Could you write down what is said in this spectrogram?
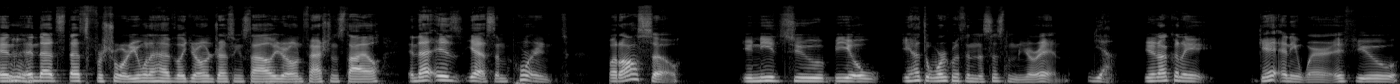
and Mhm. and that's that's for sure. You want to have like your own dressing style, your own fashion style, and that is yes important. But also, you need to be a you have to work within the system you're in. Yeah. You're not gonna get anywhere if you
